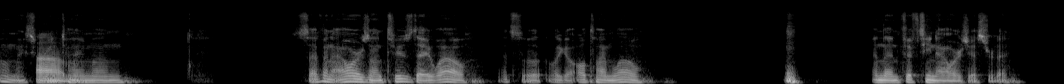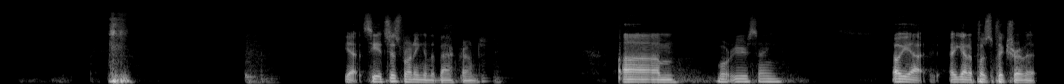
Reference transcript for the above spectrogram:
Oh, my screen Um, time on seven hours on Tuesday. Wow, that's a, like an all-time low. And then 15 hours yesterday. Yeah. See, it's just running in the background. Um, what were you saying? Oh yeah, I got to post a picture of it.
